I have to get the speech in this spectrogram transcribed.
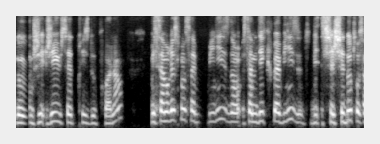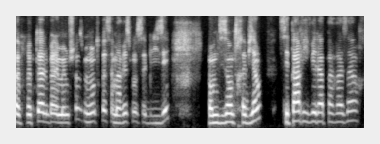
Donc j'ai eu cette prise de poids-là. Mais ça me responsabilise, dans, ça me déculpabilise. Chez, chez d'autres, ça pourrait peut-être pas la même chose, mais en tout cas, ça m'a responsabilisé en me disant très bien, c'est pas arrivé là par hasard.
